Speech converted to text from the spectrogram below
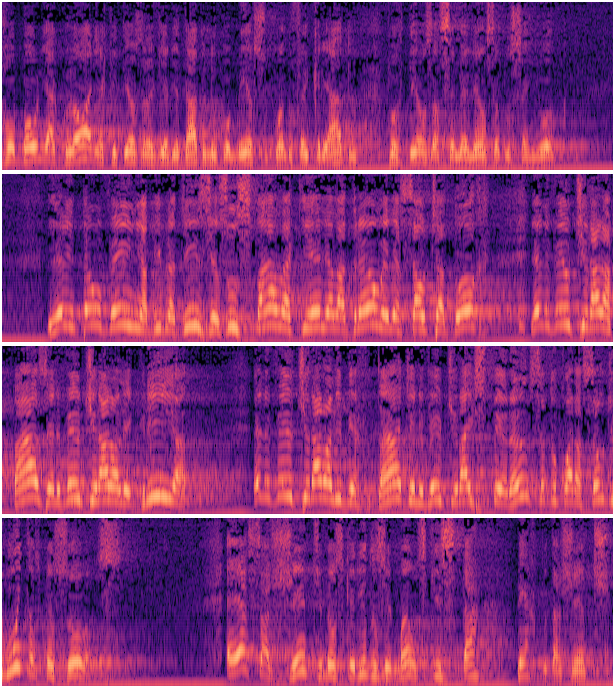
roubou-lhe a glória que Deus havia lhe dado no começo, quando foi criado por Deus à semelhança do Senhor. E ele então vem, a Bíblia diz, Jesus fala que ele é ladrão, ele é salteador, ele veio tirar a paz, ele veio tirar a alegria, ele veio tirar a liberdade, ele veio tirar a esperança do coração de muitas pessoas. É essa gente, meus queridos irmãos, que está perto da gente.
